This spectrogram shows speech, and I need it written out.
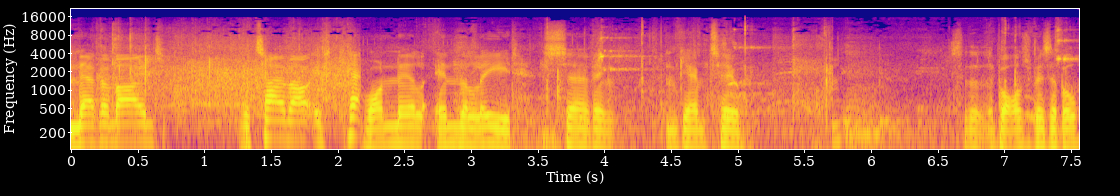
Never mind. The timeout is kept. 1-0 in the lead, serving in game two. So that the ball's visible.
